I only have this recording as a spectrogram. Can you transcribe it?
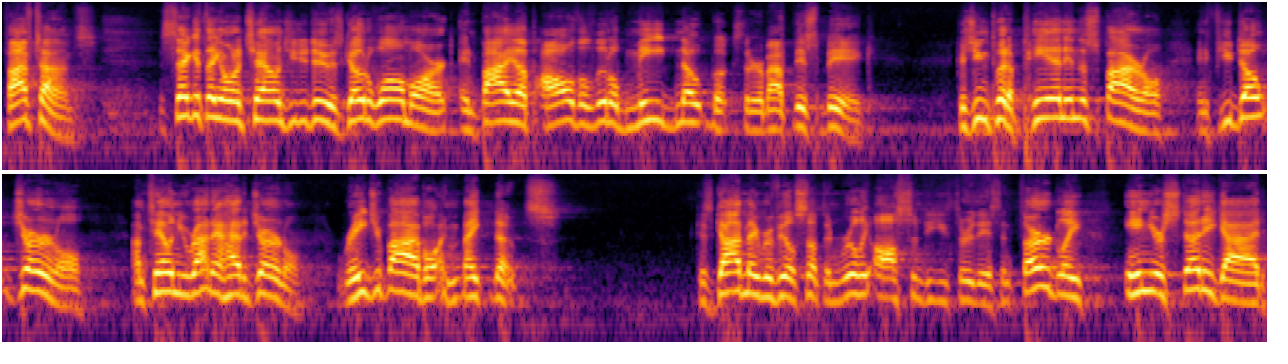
Five times. The second thing I want to challenge you to do is go to Walmart and buy up all the little Mead notebooks that are about this big. Because you can put a pen in the spiral, and if you don't journal, I'm telling you right now how to journal. Read your Bible and make notes. Because God may reveal something really awesome to you through this. And thirdly, in your study guide,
